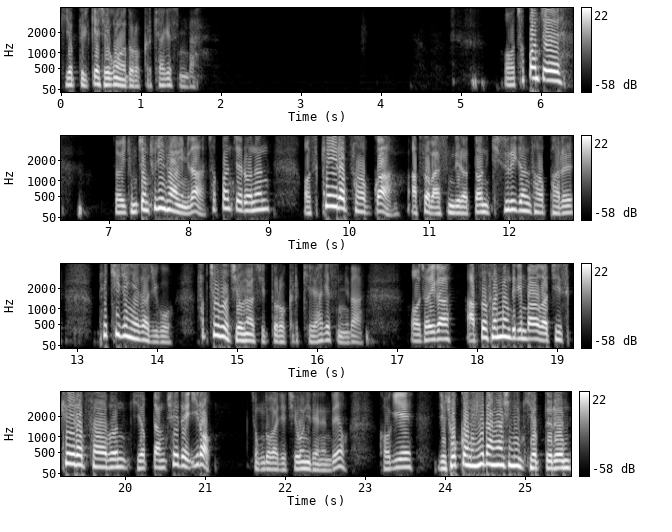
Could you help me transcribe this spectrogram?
기업들께 제공하도록 그렇게 하겠습니다. 어, 첫 번째 저희 중점 추진 사항입니다. 첫 번째로는 어, 스케일업 사업과 앞서 말씀드렸던 기술 이전 사업화를 패키징 해가지고 합쳐서 지원할 수 있도록 그렇게 하겠습니다. 어, 저희가 앞서 설명드린 바와 같이 스케일업 사업은 기업당 최대 1억 정도가 이제 지원이 되는데요. 거기에 이제 조건에 해당하시는 기업들은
